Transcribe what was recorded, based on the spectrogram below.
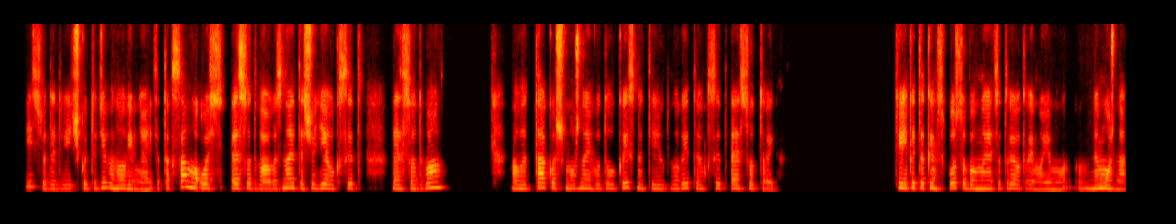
і сюди двічку, і тоді воно урівняється. Так само ось СО2. Ви знаєте, що є оксид СО2, але також можна його доокиснити і утворити оксид СО3. Тільки таким способом ми СО3 отримуємо. Не можна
